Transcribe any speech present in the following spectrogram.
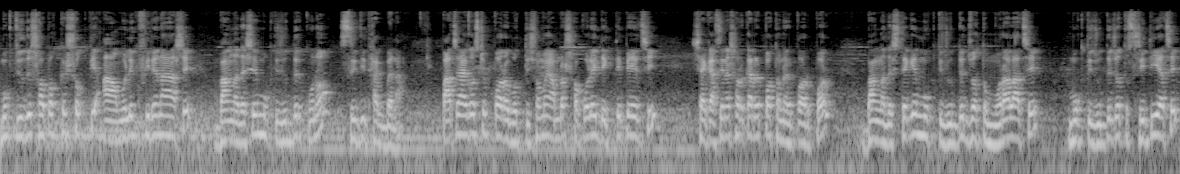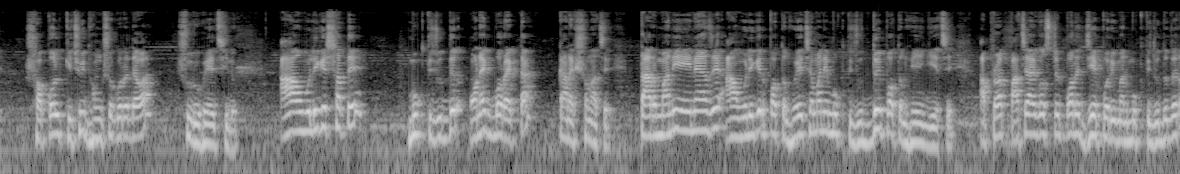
মুক্তিযুদ্ধের সপক্ষে শক্তি আওয়ামী লীগ ফিরে না আসে বাংলাদেশে মুক্তিযুদ্ধের কোনো স্মৃতি থাকবে না। পাঁচই আগস্টের পরবর্তী সময় আমরা সকলেই দেখতে পেয়েছি শেখ হাসিনা সরকারের পতনের পরপর বাংলাদেশ থেকে মুক্তিযুদ্ধের যত মোরাল আছে, মুক্তিযুদ্ধের যত স্মৃতি আছে, সকল কিছুই ধ্বংস করে দেওয়া শুরু হয়েছিল। আওয়ামী লীগের সাথে মুক্তিযুদ্ধের অনেক বড় একটা কানেকশন আছে। তার মানে এই না যে আওয়ামী লীগের পতন হয়েছে মানে মুক্তিযুদ্ধই পতন হয়ে গিয়েছে। আপনারা পাঁচই আগস্টের পরে যে পরিমাণ মুক্তিযুদ্ধদের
